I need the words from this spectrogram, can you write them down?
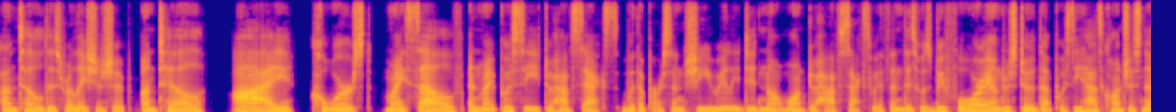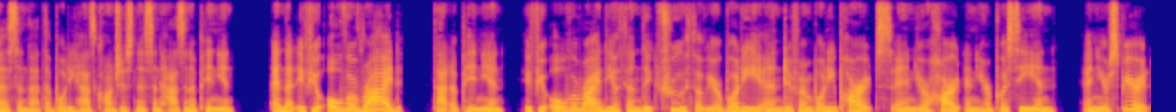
until this relationship, until I coerced myself and my pussy to have sex with a person she really did not want to have sex with. And this was before I understood that pussy has consciousness and that the body has consciousness and has an opinion. And that if you override that opinion, if you override the authentic truth of your body and different body parts and your heart and your pussy and, and your spirit,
